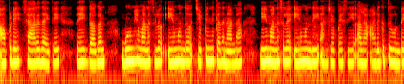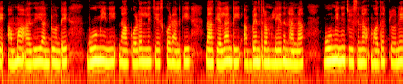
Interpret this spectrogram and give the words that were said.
అప్పుడే శారద అయితే రే గగన్ భూమి మనసులో ఏముందో చెప్పింది కదా నాన్న? నీ మనసులో ఏముంది? అని చెప్పేసి అలా అడుగుతూ ఉంటే అమ్మ అది అంటూ ఉంటే భూమిని నా కోడల్ని చేసుకోవడానికి నాకు ఎలాంటి అభ్యంతరం లేదు నాన్న. భూమిని చూసిన మొదట్లోనే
